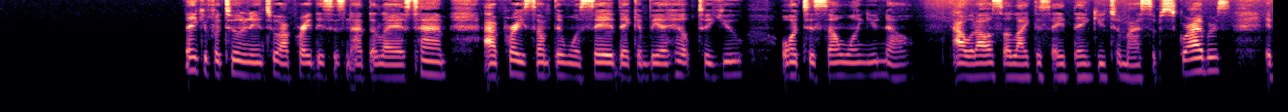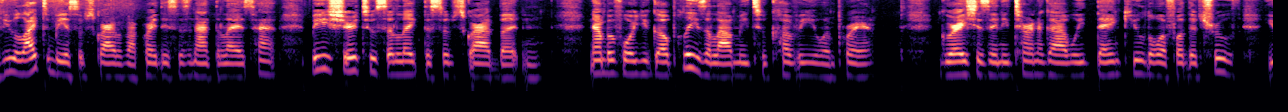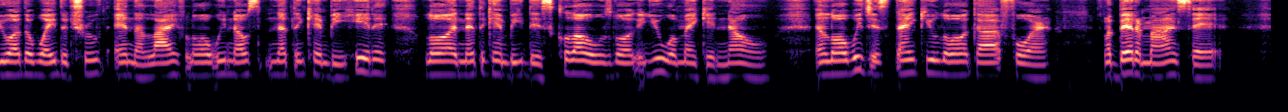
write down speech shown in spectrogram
Thank you for tuning in to I pray this is not the last time. I pray something was said that can be a help to you or to someone you know. I would also like to say thank you to my subscribers. If you would like to be a subscriber, I pray this is not the last time, be sure to select the subscribe button. Now, before you go, please allow me to cover you in prayer. Gracious and eternal God, we thank you, Lord, for the truth. You are the way, the truth, and the life, Lord. We know nothing can be hidden, Lord. Nothing can be disclosed, Lord. You will make it known. And Lord, we just thank you, Lord God, for a better mindset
